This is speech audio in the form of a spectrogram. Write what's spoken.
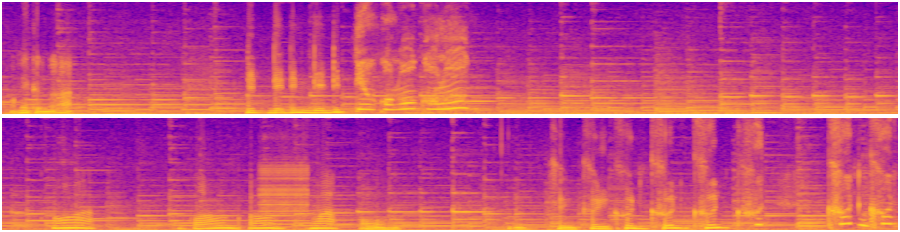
เอาไม่ถึงแล้วล่ะนิดเดียวนิดเดียวนิดเดียวขอร้องขอร้องขอขอร้องขอร้องว่าโอ้ขึ้นขึ้นขึ้นขึ้นขึ้นขึ้นขึ้นขึ้น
